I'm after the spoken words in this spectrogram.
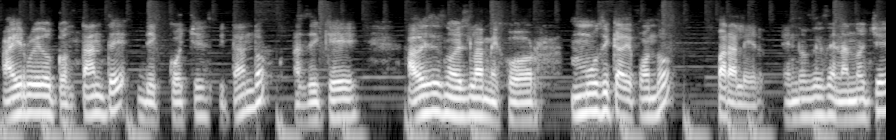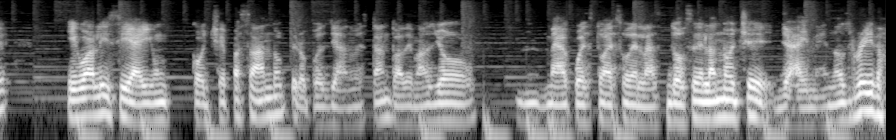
Hay ruido constante de coches pitando, así que a veces no es la mejor música de fondo para leer. Entonces en la noche igual y si hay un coche pasando, pero pues ya no es tanto. Además yo me acuesto a eso de las 12 de la noche, ya hay menos ruido.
